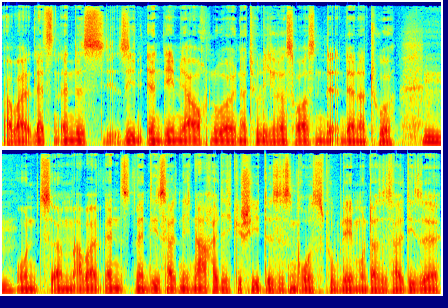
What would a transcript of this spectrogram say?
Aber letzten Endes, sie entnehmen ja auch nur natürliche Ressourcen de, der Natur. Hm. Und ähm, aber wenn, wenn dies halt nicht nachhaltig geschieht, ist es ein großes Problem. Und das ist halt diese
